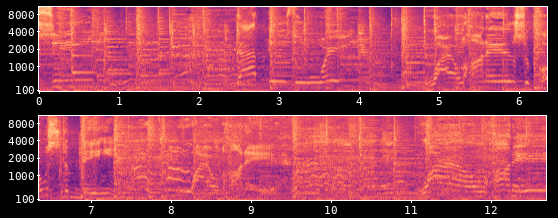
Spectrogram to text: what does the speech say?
See. That is the way wild honey is supposed to be. Wild honey. Wild honey.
